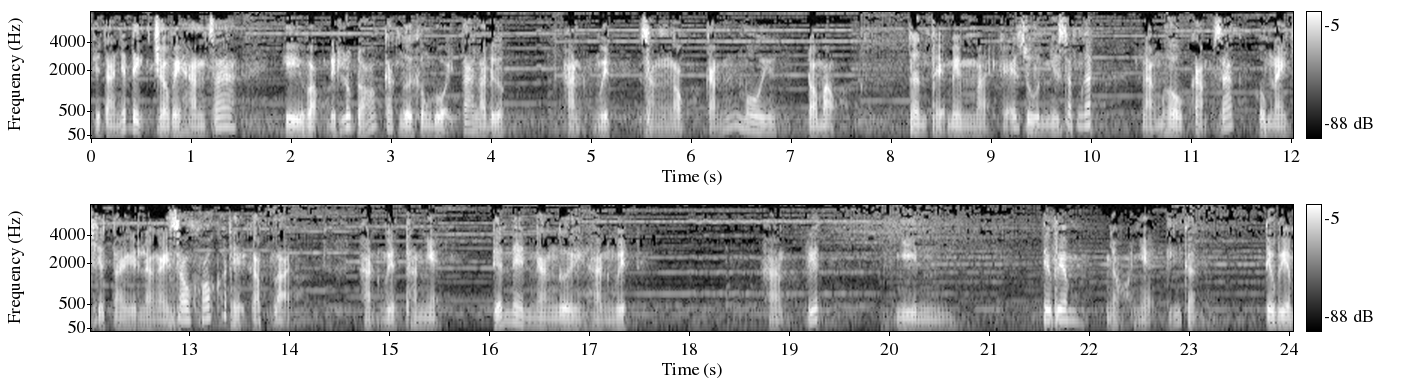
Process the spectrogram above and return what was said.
thì ta nhất định trở về Hàn gia. Hy vọng đến lúc đó các người không đuổi ta là được. Hàn Nguyệt răng ngọc cắn môi đỏ mọng, thân thể mềm mại khẽ run như sắp ngất, lãng mơ hồ cảm giác hôm nay chia tay là ngày sau khó có thể gặp lại. Hàn Nguyệt than nhẹ, tiến lên ngang người Hàn Nguyệt. Hàn Tuyết nhìn tiêu viêm nhỏ nhẹ kính cẩn. Tiêu viêm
